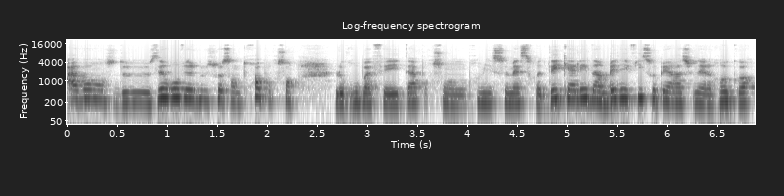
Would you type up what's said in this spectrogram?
avance de 0,63 3%. Le groupe a fait état pour son premier semestre décalé d'un bénéfice opérationnel record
